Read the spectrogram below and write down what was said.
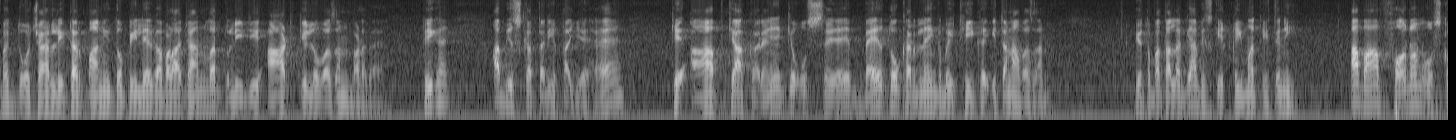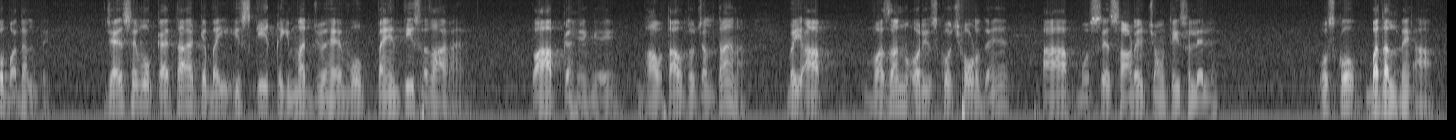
بھائی دو چار لیٹر پانی تو پی لے گا بڑا جانور، تو لیجیے آٹھ کلو وزن بڑھ گیا۔ ٹھیک ہے؟ اب اس کا طریقہ یہ ہے کہ آپ کیا کریں کہ اس سے بے تو کر لیں گے بھائی ٹھیک ہے، اتنا وزن۔ یہ تو پتہ لگ گیا، اب اس کی قیمت اتنی۔ اب آپ فوراً اس کو بدل دیں۔ جیسے وہ کہتا ہے کہ بھائی اس کی قیمت جو ہے وہ پینتیس ہزار ہے۔ تو آپ کہیں گے بھاؤتاؤ تو چلتا ہے نا۔ بھائی آپ وزن اور اس کو چھوڑ دیں، آپ مجھ سے ساڑھے چونتیس لے لیں۔ اس کو بدل دیں آپ۔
